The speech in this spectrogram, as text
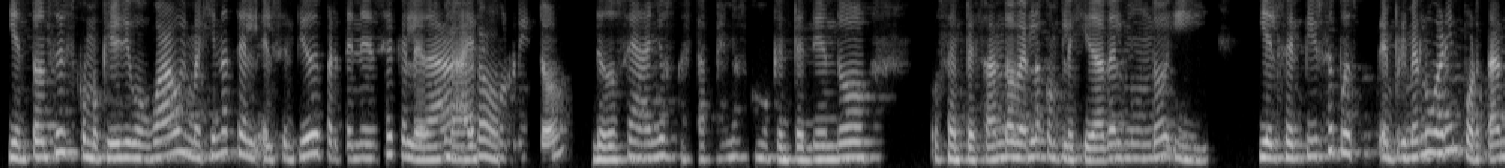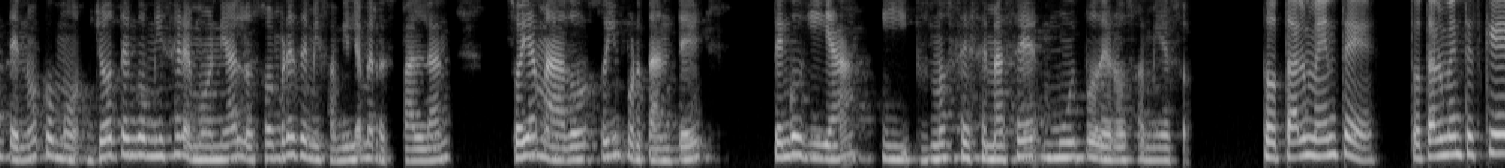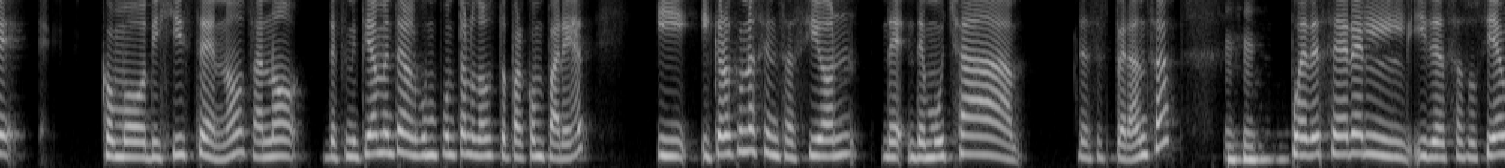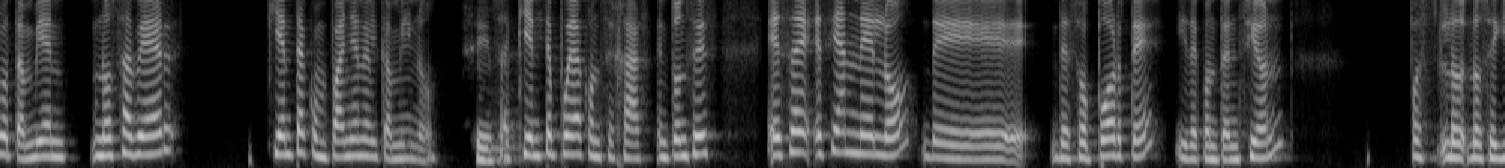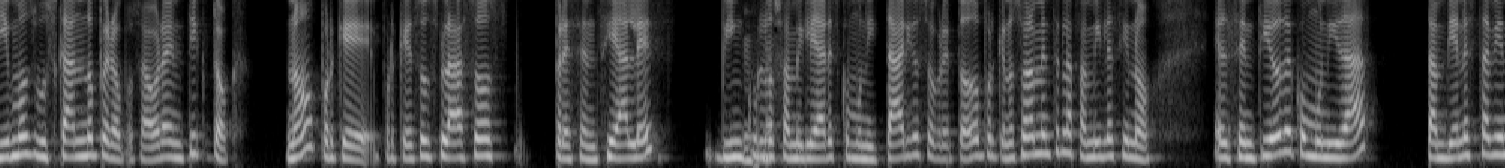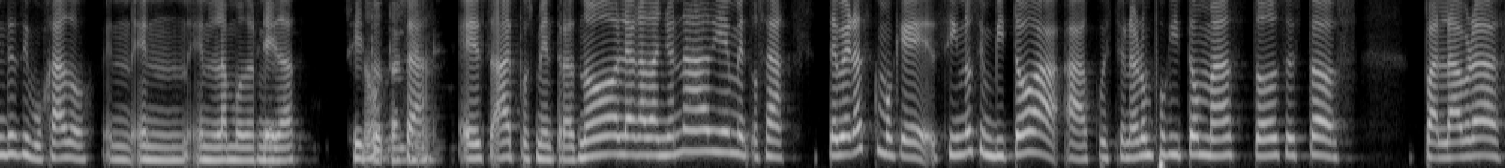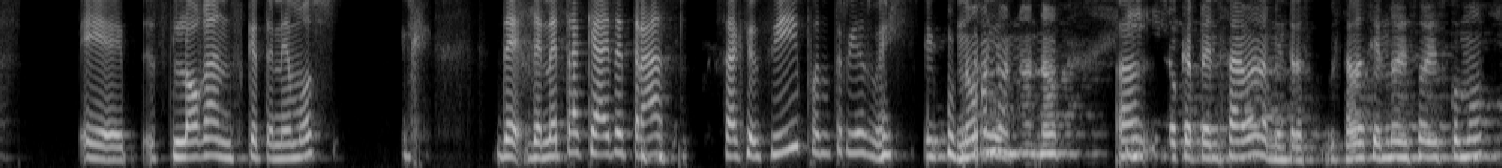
y entonces como que yo digo, wow, imagínate el, el sentido de pertenencia que le da claro. a ese morrito de 12 años que está apenas como que entendiendo, o sea, empezando a ver la complejidad del mundo y, y el sentirse, pues, en primer lugar, importante, ¿no? Como yo tengo mi ceremonia, los hombres de mi familia me respaldan, soy amado, soy importante, tengo guía y pues no sé, se me hace muy poderoso a mí eso. Totalmente, totalmente. Es que, como dijiste, ¿no? O sea, no, definitivamente en algún punto nos vamos a topar con pared y, y creo que una sensación de, de mucha desesperanza uh -huh. puede ser el y desasosiego también, no saber quién te acompaña en el camino, sí. o sea, quién te puede aconsejar. Entonces, ese, ese anhelo de, de soporte y de contención, pues lo, lo, seguimos buscando, pero pues ahora en TikTok, ¿no? Porque, porque esos lazos presenciales vínculos uh -huh. familiares, comunitarios, sobre todo, porque no solamente la familia, sino el sentido de comunidad también está bien desdibujado en, en, en la modernidad. Sí, sí ¿no? totalmente. O sea, es, ay, pues mientras no le haga daño a nadie, me, o sea, de veras como que sí nos invito a, a cuestionar un poquito más todas estas palabras, eh, slogans que tenemos de, de neta que hay detrás. O sea, que sí, pues no te rías, güey. No, no, no, no. Ah. Y, y, lo que pensaba mientras estaba haciendo eso es como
